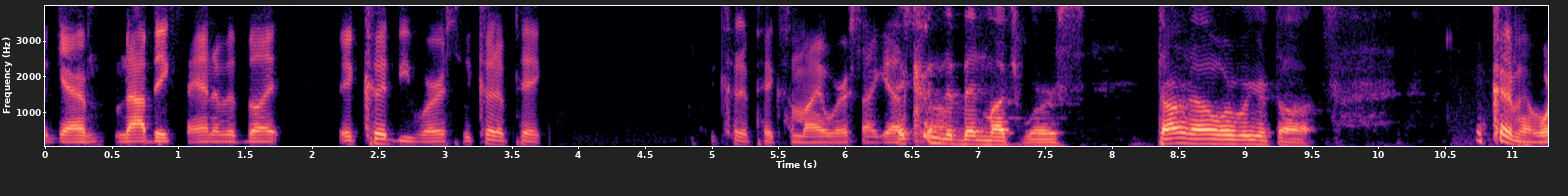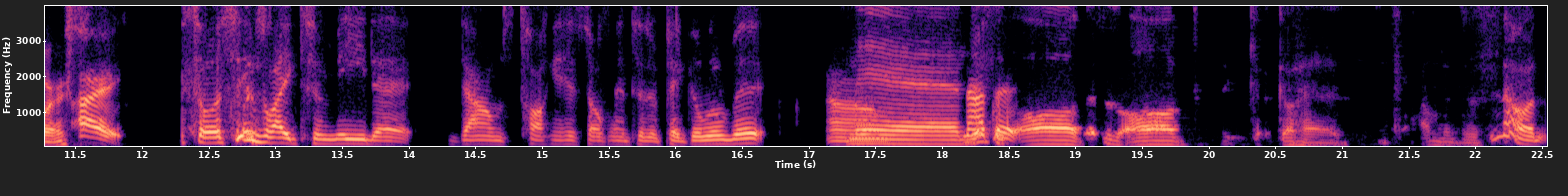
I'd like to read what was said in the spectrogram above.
again, I'm not a big fan of it, but it could be worse. We could have picked. We could have picked somebody worse, I guess. It couldn't so. have been much worse. Darnell, what were your thoughts? It could have been worse. All right. So it seems like to me that Dom's talking himself into the pick a little bit. Um, Man, not this is all. This is all. Go ahead. I'm gonna just. no,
